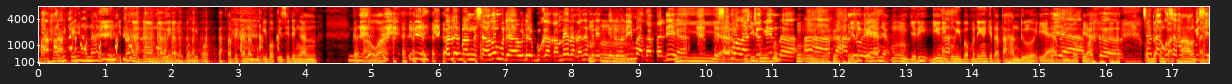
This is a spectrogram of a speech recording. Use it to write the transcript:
Empat hal ini kayaknya menarik nih. Kita lagi nungguin nih Bung Ibob. Tapi karena Bung Ibob isi dengan ketawa. ini karena Bang Salom udah udah buka kamera karena menit mm -mm. ke-25 kata dia. Iya. Saya mau lanjutin. Ibob, nah, mm -mm. ah, tahan jadi dulu ya. kayaknya ya. mm, jadi gini Bung Ibob mendingan kita tahan dulu ya iya, Bung Ibob ya. Betul. Saya Untuk empat sama hal tadi.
